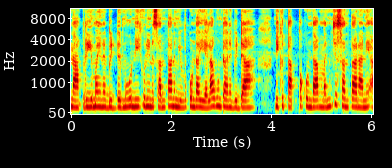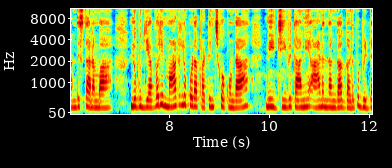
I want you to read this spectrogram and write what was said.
నా ప్రియమైన బిడ్డము నీకు నేను సంతానం ఇవ్వకుండా ఎలా ఉంటాను బిడ్డ? నీకు తప్పకుండా మంచి సంతానాన్ని అందిస్తానమ్మా. నువ్వు ఎవరి మాటలు కూడా పట్టించుకోకుండా నీ జీవితాన్ని ఆనందంగా గడుపు బిడ్డ.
